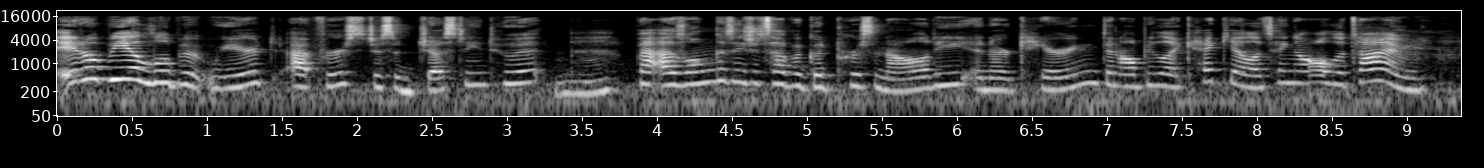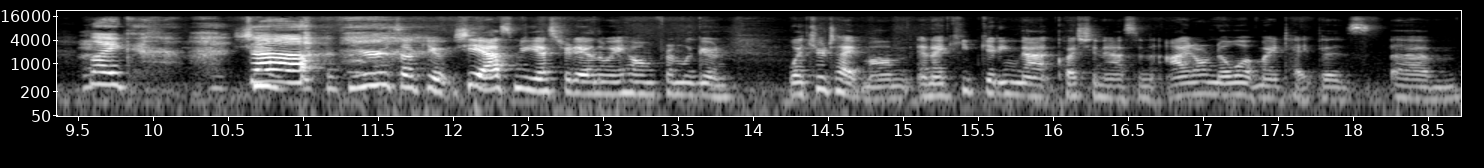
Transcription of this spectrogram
it'll be a little bit weird at first, just adjusting to it. hmm But as long as they just have a good personality and are caring, then I'll be like, heck yeah, let's hang out all the time. Like, duh. You're so cute. She asked me yesterday on the way home from Lagoon, "What's your type, Mom?" And I keep getting that question asked, and I don't know what my type is. Um,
